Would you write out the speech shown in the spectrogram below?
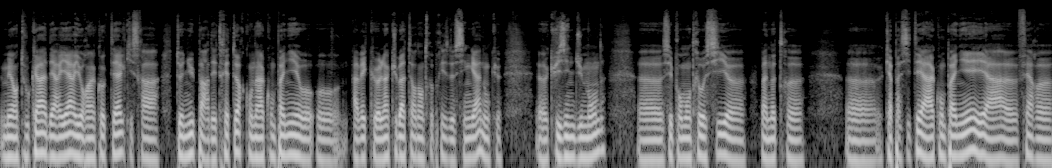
Mais en tout cas, derrière, il y aura un cocktail qui sera tenu par des traiteurs qu'on a accompagnés au, avec euh, l'incubateur d'entreprise de Singa, donc Cuisine du Monde. c'est pour montrer aussi bah, notre euh, capacité à accompagner et à euh, faire euh,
